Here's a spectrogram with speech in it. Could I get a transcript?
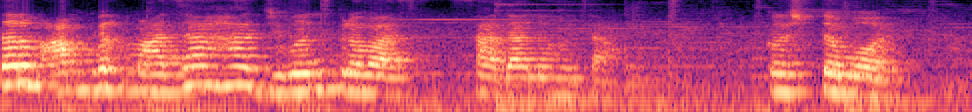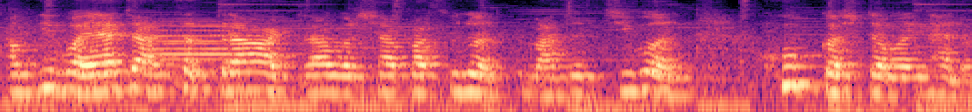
तर आम- माझा हा जीवन प्रवास साधा नव्हता. कष्टमय. अगदी वयाच्या सतरा अठरा वर्षापासूनच माझं जीवन खूप कष्टमय झालं.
